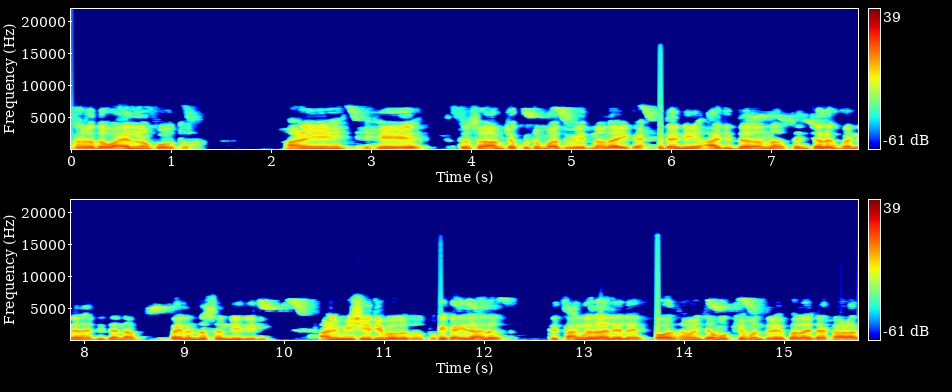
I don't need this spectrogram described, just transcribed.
खरं तर व्हायला नको होतं. आणि हे तसं आमच्या कुटुंबात वेदनादायक आहे. त्यांनी अजितदादांना संचालक बनण्यासाठी त्यांना पहिल्यांदा संधी दिली. आणि मी शेती बघत होतो. ते काही झालं ते चांगलं झालेलं आहे. पवारसाहेबांच्या मुख्यमंत्री पदाच्या काळात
